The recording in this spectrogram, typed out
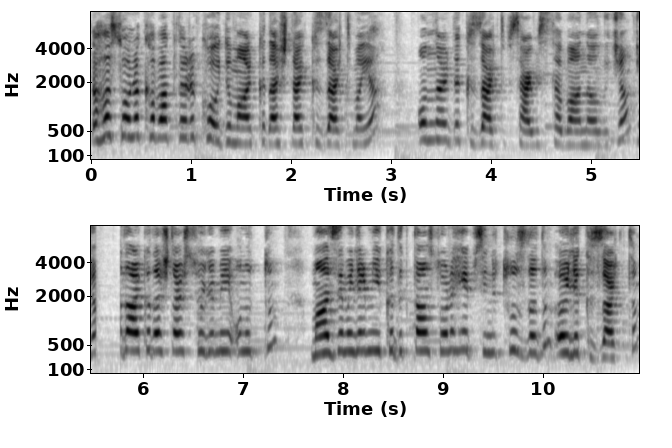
Daha sonra kabakları koydum arkadaşlar kızartmaya. Onları da kızartıp servis tabağına alacağım. Burada arkadaşlar söylemeyi unuttum. Malzemelerimi yıkadıktan sonra hepsini tuzladım. Öyle kızarttım.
